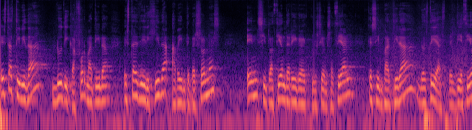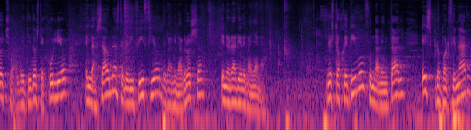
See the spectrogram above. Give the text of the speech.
Esta actividad lúdica formativa está dirigida a 20 personas en situación de riesgo de exclusión social que se impartirá los días del 18 al 22 de julio en las aulas del edificio de la Milagrosa en horario de mañana. Nuestro objetivo fundamental es proporcionar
